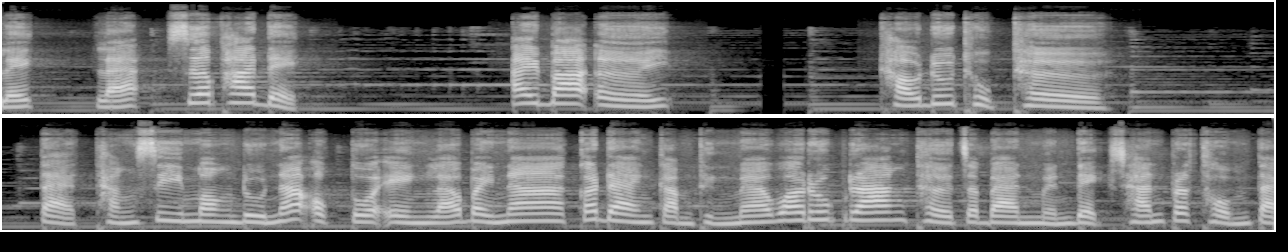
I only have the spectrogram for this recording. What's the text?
เล็ก และเสื้อผ้าเด็ก ไอ้บ้าเอ๋ยเขาดูถูกเธอ แต่ถังซีมองดูหน้าอกตัวเองแล้วใบหน้าก็แดงก่ำถึงแม้ว่ารูปร่างเธอจะแบนเหมือนเด็กชั้นประถม แต่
